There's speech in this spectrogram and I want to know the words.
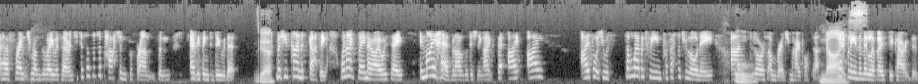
her French runs away with her, and she just has such a passion for France and everything to do with it. Yeah. But she's kind of scatty. When I explain her, I always say, in my head, when I was auditioning, I expect I I I thought she was somewhere between Professor Trelawney and Ooh. Dolores Umbridge from Harry Potter. Nice. Definitely in the middle of those two characters.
